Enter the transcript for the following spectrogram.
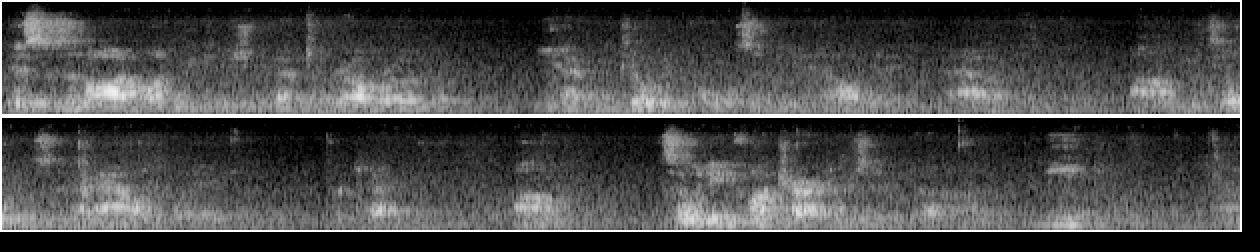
This is an odd one because you have the railroad, you have utility poles that need and you have um, utilities in that alleyway to protect. Um, So we need contractors that uh, need uh,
